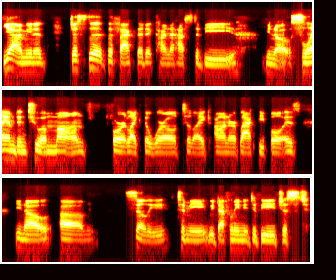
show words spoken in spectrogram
Yeah, I mean it just the the fact that it kind of has to be, you know, slammed into a month for like the world to like honor black people is, you know, um silly to me. We definitely need to be just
